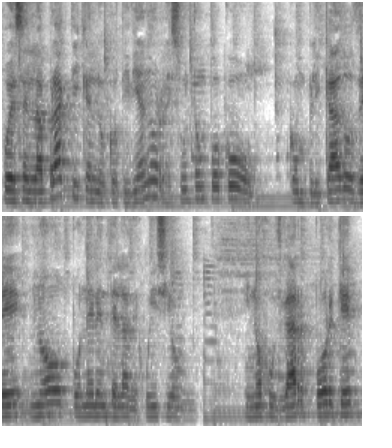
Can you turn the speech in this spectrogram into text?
pues en la práctica, en lo cotidiano, resulta un poco complicado de no poner en tela de juicio y no juzgar porque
